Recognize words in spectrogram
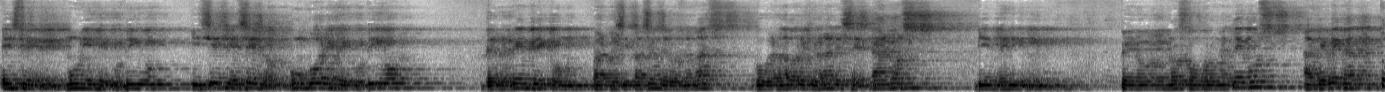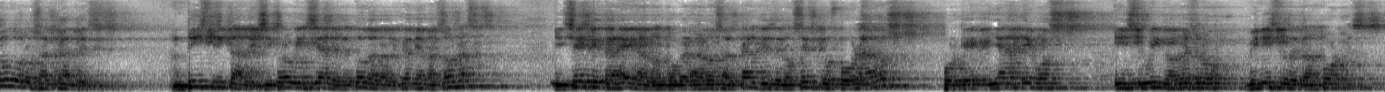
este MUNI ejecutivo y si es que hacerlo, un buen ejecutivo, de repente con participación de los demás gobernadores regionales cercanos, bienvenido. Pero nos comprometemos a que vengan todos los alcaldes distritales y provinciales de toda la región de Amazonas y si hay que traer a los, a los alcaldes de los centros poblados, porque ya hemos instruido a nuestro ministro de Transportes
